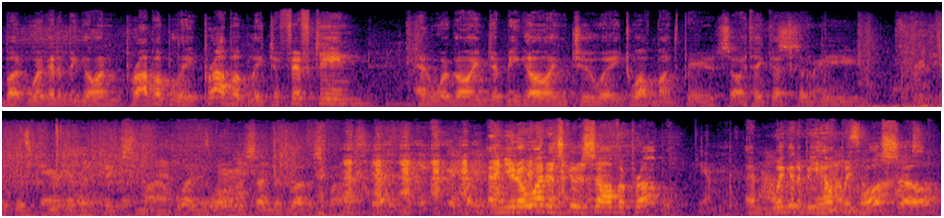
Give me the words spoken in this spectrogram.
But we're going to be going probably, probably to 15, and we're going to be going to a 12-month period. So I think that's going to be. Look at, look at that big smile. Boy, all of a sudden there's a lot of smiles. But- And you know what? It's going to solve a problem. Yeah. And we're going to be helping also,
